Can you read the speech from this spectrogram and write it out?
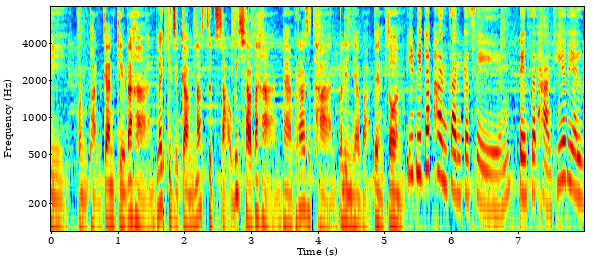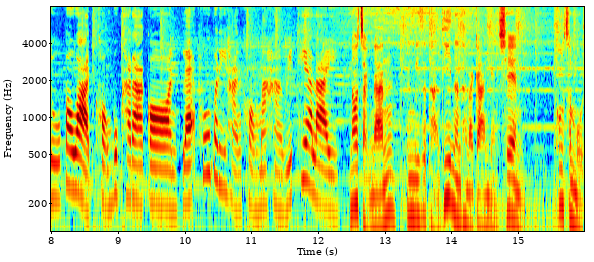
ดี ผลผันการเกณฑ์ทหาร และกิจกรรมนักศึกษาวิชาทหาร งานพระราชทาน ปริญญาบัตรเป็นต้น พิพิธภัณฑ์จันทร์เกษม เป็นสถานที่เรียนรู้ประวัติของบุคลากร และผู้บริหารของมหาวิทยาลัย นอกจากนั้นยังมีสถานที่นันทนาการอย่างเช่น ห้องสมุด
